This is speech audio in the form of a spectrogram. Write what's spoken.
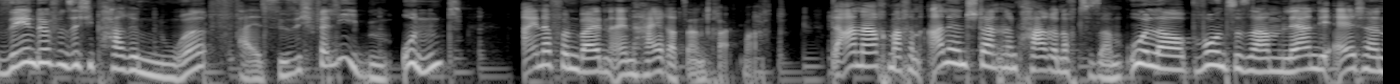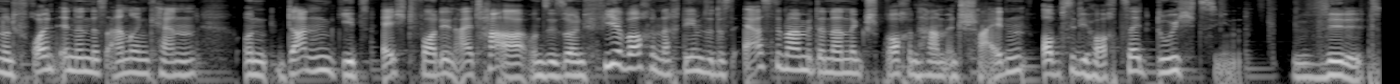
Sehen dürfen sich die Paare nur, falls sie sich verlieben und einer von beiden einen Heiratsantrag macht. Danach machen alle entstandenen Paare noch zusammen Urlaub, wohnen zusammen, lernen die Eltern und Freundinnen des anderen kennen und dann geht's echt vor den Altar und sie sollen vier Wochen, nachdem sie das erste Mal miteinander gesprochen haben, entscheiden, ob sie die Hochzeit durchziehen. Wild.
